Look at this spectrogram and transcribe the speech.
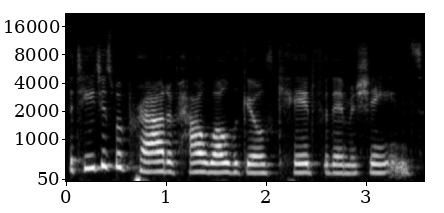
The teachers were proud of how well the girls cared for their machines,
